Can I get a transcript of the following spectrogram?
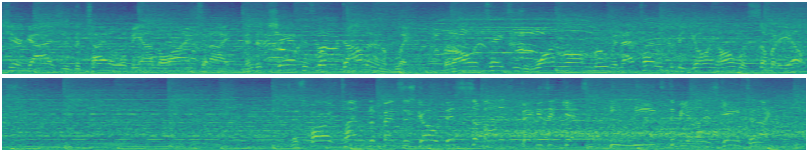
Match here, guys, as the title will be on the line tonight. And the champ has looked dominant of late. But all it takes is one wrong move, and that title could be going home with somebody else. As far as title defenses go, this is about as big as it gets. He needs to be on his game tonight.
